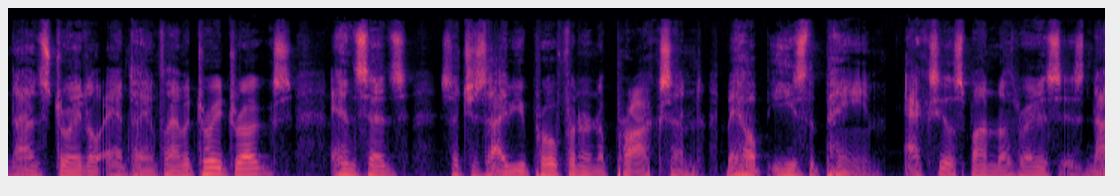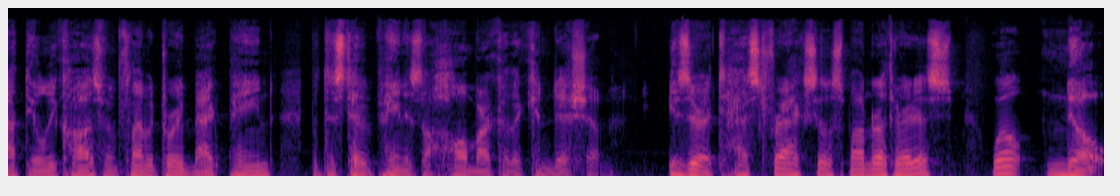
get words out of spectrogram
Nonsteroidal anti inflammatory drugs, NSAIDs, such as ibuprofen or naproxen, may help ease the pain. Axial spondyloarthritis is not the only cause of inflammatory back pain, but this type of pain is a hallmark of the condition. Is there a test for axial spondyloarthritis? Well, no.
